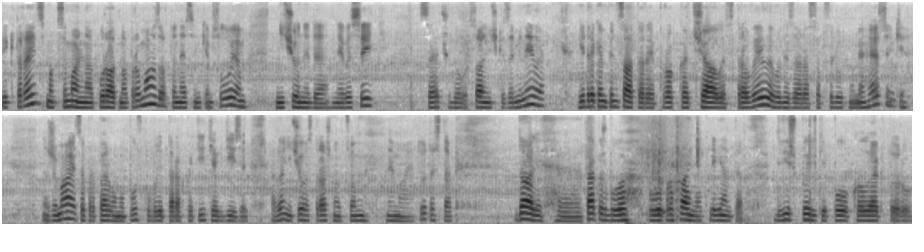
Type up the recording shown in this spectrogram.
Victor максимально акуратно промазав тонесеньким слоєм, нічого ніде не висить. Все чудово. Сальнички замінили. Гідрокомпенсатори прокачали, стравили, вони зараз абсолютно м'ягесенькі. Нажимаються, при першому пуску будуть тарахкотіти, як дізель. Але нічого страшного в цьому немає. Тут ось так. Далі, е, також було, було прохання клієнта дві шпильки по колектору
